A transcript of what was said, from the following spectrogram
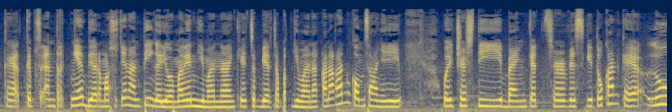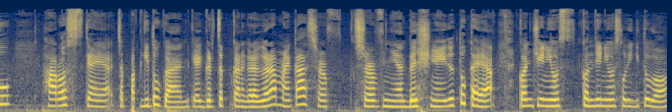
kayak tips and triknya biar maksudnya nanti nggak diomelin gimana kayak cep biar cepet gimana. Karena kan kalau misalnya jadi waitress di banquet service gitu kan kayak lu harus kayak cepet gitu kan kayak gercep kan. Gara-gara mereka serve serve-nya dish-nya itu tuh kayak continuous continuously gitu loh.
